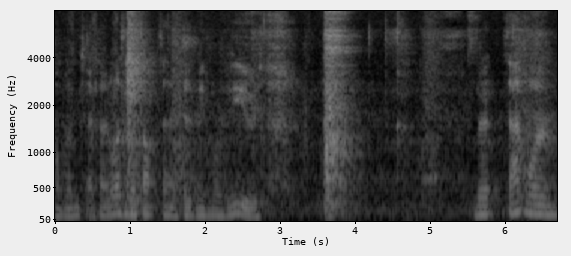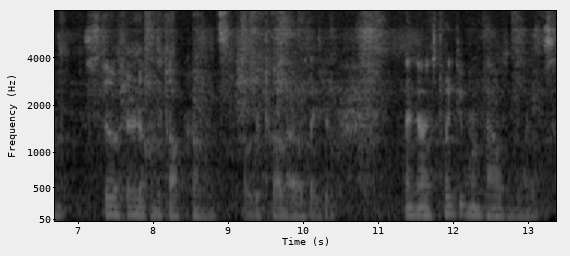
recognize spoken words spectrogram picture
comment. If I was in the top 10, I could have made more views. But that one still showed up in the top comments over 12 hours later. Now 21,000 likes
